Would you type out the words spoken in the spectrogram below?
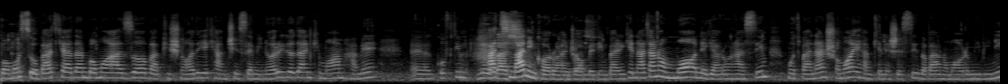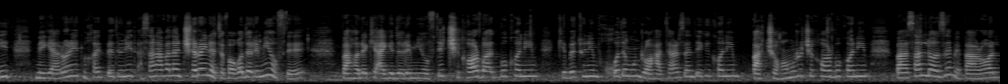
با ما صحبت کردن با ما اعضا و پیشنهاد یک همچین سمیناری دادن که ما هم همه گفتیم حتما این کار رو انجام بدیم. برای اینکه نه تنها ما نگران هستیم مطمئنا شما هم که نشستید و برنامه ها رو می‌بینید نگرانید. می‌خواید بدونید اصلا اولا چرا این اتفاقا داره میفته و حالا که اگه داره میفته چی کار باید بکنیم که بتونیم خودمون راحتتر زندگی کنیم بچه هامون رو چه کار بکنیم و اصلا لازمه به حال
